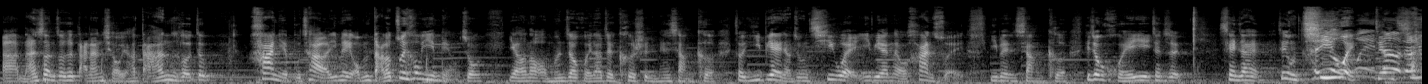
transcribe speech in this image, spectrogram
啊、男生就是打篮球，然后打完之后就汗也不差了，因为我们打到最后一秒钟，然后呢，我们就回到这个课室里面上课，就一边有这种气味，一边有汗水，一边上课，这种回忆真是现在这种气味味，这种气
